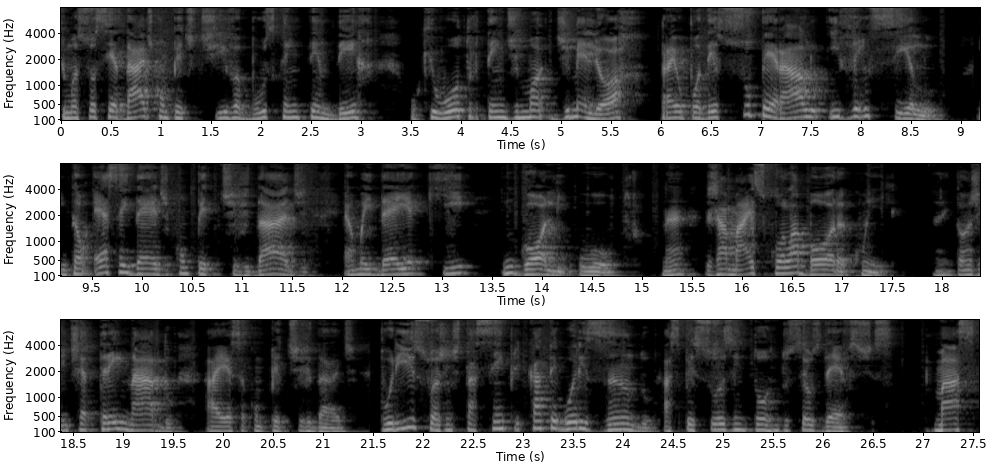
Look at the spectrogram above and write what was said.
que uma sociedade competitiva busca entender o que o outro tem de, de melhor para eu poder superá-lo e vencê-lo. Então, essa ideia de competitividade é uma ideia que engole o outro, né? jamais colabora com ele. Né? Então, a gente é treinado a essa competitividade. Por isso, a gente está sempre categorizando as pessoas em torno dos seus déficits. Mas,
